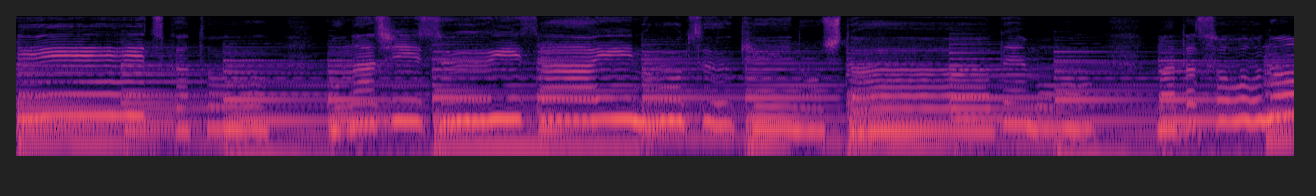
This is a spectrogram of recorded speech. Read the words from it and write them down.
いつかと同じ水彩の月の下でもまたその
